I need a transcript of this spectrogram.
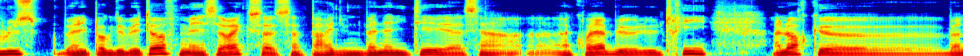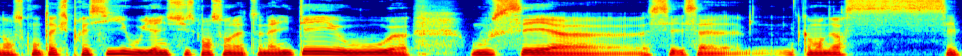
plus à l'époque de Beethoven, mais c'est vrai que ça, paraît d'une banalité assez incroyable le, tri, alors que bah, dans ce contexte précis où il y a une suspension de la tonalité, où euh, où c'est euh, c'est comment dire c'est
